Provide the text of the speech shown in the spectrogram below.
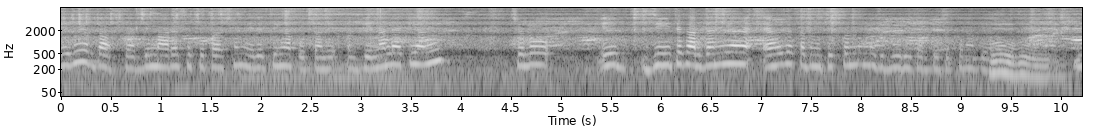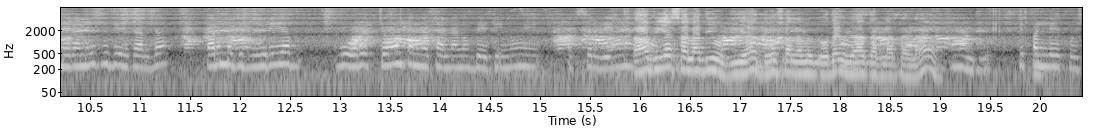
ਇਹੋ ਅਰਦਾਸ ਕਰਦੀ ਮਹਾਰਾਜ ਸੱਚੇ ਪਾਤਸ਼ਾਹ ਮੇਰੇ ਧੀਆਂ ਪੁੱਤਾਂ ਦੇ ਅੱਗੇ ਨਾ ਲੈ ਕੇ ਆਵੀਂ ਚਲੋ ਇਹ ਜੀ ਤੇ ਕਰਦਾ ਨਹੀਂ ਹੈ ਇਹੋ ਜਿਹਾ ਕਦਮ ਚੁੱਕਣ ਨੂੰ ਮਜਬੂਰੀ ਕਰਕੇ ਚੁੱਕਣਾ ਪਿਆ। ਹੂੰ ਹੂੰ। ਮੇਰਾ ਨਹੀਂ ਸੀ ਦਿਲ ਕਰਦਾ ਪਰ ਮਜਬੂਰੀ ਆ ਹੋਰ 54 ਸਾਲਾਂ ਨੂੰ ਬੇਟੀ ਨੂੰ ਵੀ ਅਕਸਰ ਵਿਆਹਣਾ ਆ 20 ਸਾਲਾਂ ਦੀ ਹੋ ਗਈ ਆ 2 ਸਾਲਾਂ ਨੂੰ ਉਹਦਾ ਵੀ ਵਿਆਹ ਕਰਨਾ ਪੈਣਾ। ਹਾਂਜੀ ਤੇ ਪੱਲੇ ਕੁਛ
